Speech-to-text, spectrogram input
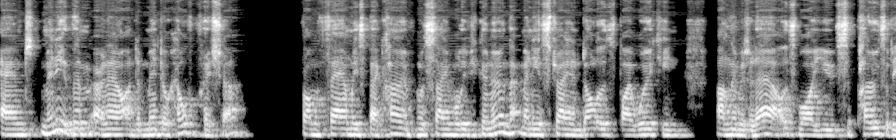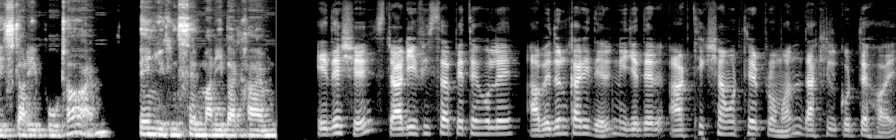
and many of them are now under mental health pressure from families back home who are saying, well, if you can earn that many Australian dollars by working unlimited hours while you supposedly study full time, then you can send money back home এদেশে স্টাডি ভিসা পেতে হলে আবেদনকারীদের নিজেদের আর্থিক সামর্থ্যের প্রমাণ দাখিল করতে হয়,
